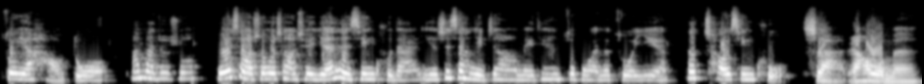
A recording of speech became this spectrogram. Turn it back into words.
作业好多。”妈妈就说：“我小时候上学也很辛苦的，也是像你这样每天做不完的作业，那超辛苦。”是啊，然后我们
